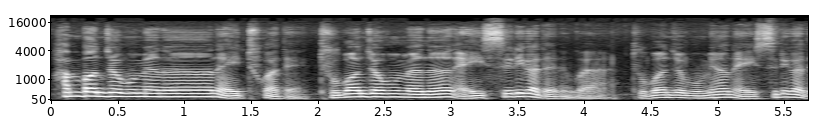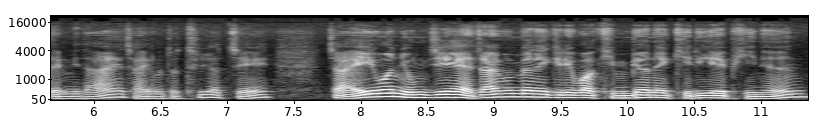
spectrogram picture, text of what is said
한 번 접으면은 A2가 돼. 두 번 접으면은 A3가 되는 거야. 두 번 접으면 A3가 됩니다. 자, 이것도 틀렸지. 자, A1 용지의 짧은 변의 길이와 긴 변의 길이의 B는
